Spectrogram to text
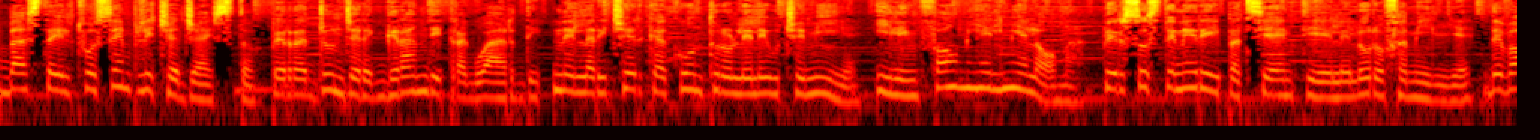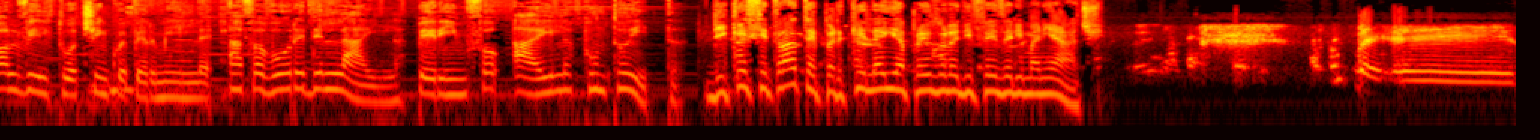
Basta il tuo semplice gesto per raggiungere grandi traguardi nella ricerca contro le leucemie, i linfomi e il mieloma. Per sostenere i pazienti e le loro famiglie, devolvi il tuo 5 per 1000 a favore dell'AIL. Per info AIL.it. Di che si tratta e perché lei ha preso le difese di Maniaci? Beh, eh,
